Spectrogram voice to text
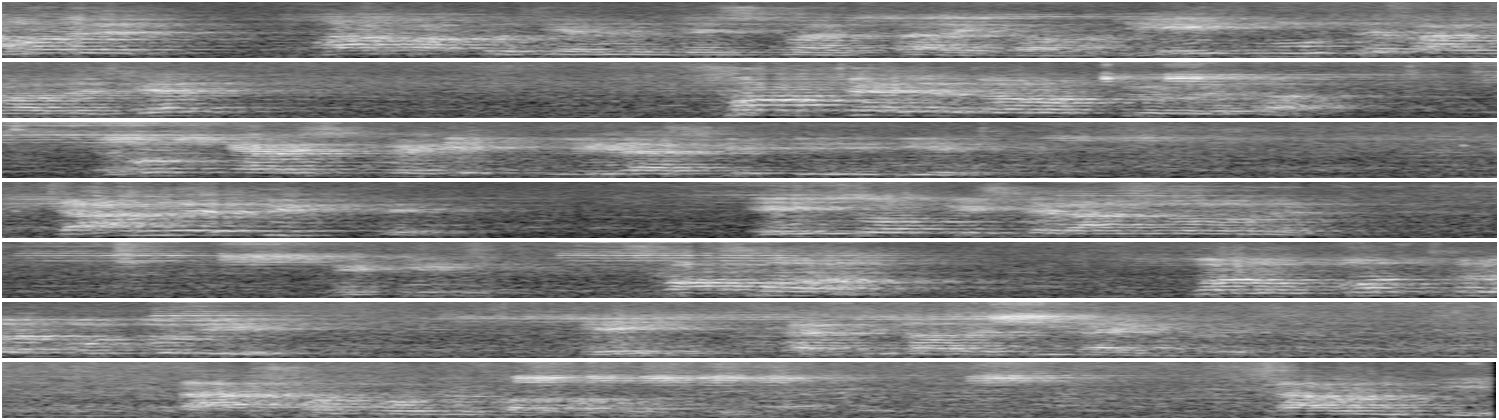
আমাদের ভারপ্রাপ্ত চেয়ারম্যান দেশ তারেক রহমান, এই মুহূর্তে বাংলাদেশের সবচেয়ে জনপ্রিয় নেতা এবং ক্যারিসমেটিক লিডারশিপ তিনি দিয়েছেন। যার নেতৃত্বে এই চব্বিশের আন্দোলনে একটি সফল গণপত্থরের মধ্য দিয়ে এই ফ্যাসিলাদের বিদায় হয়েছে। তার সম্পর্কে কথা বলতে কারণ কি?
